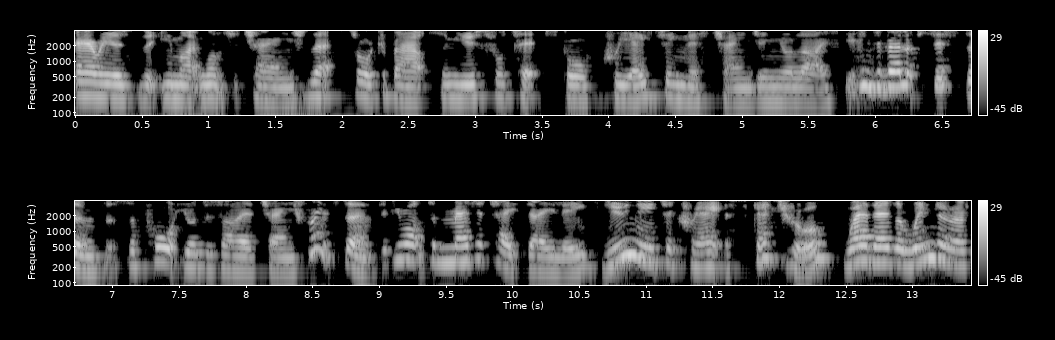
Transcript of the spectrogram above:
areas that you might want to change. Let's talk about some useful tips for creating this change in your life. You can develop systems that support your desired change. For instance, if you want to meditate daily, you need to create a schedule where there's a window of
